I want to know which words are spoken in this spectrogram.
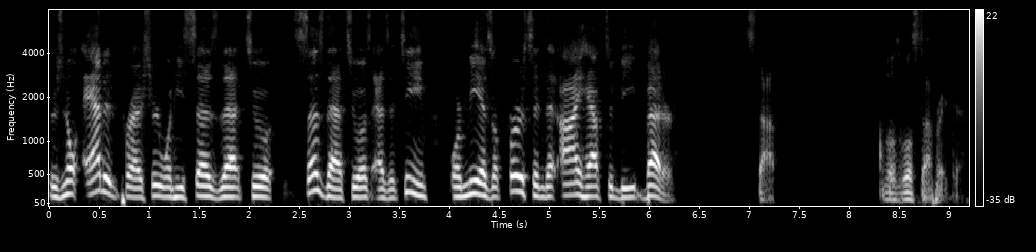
there's no added pressure when he says that to says that to us as a team or me as a person that I have to be better. Stop. We'll, we'll stop right there.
